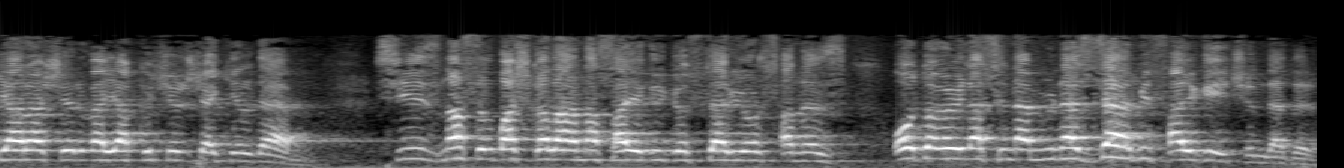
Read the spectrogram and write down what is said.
yaraşır ve yakışır şekilde siz nasıl başkalarına saygı gösteriyorsanız o da öylesine münezzeh bir saygı içindedir.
